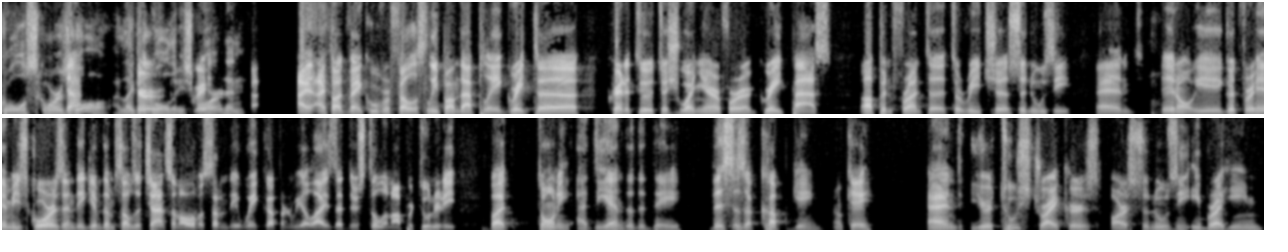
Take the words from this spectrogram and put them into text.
goal scorer's Yeah, goal. I like sure. the goal that he Great. scored, and I, I thought Vancouver fell asleep on that play. Great uh, credit to to Choinière for a great pass up in front to, to reach uh, Sanusi. And, you know, he, good for him. He scores and they give themselves a chance. And all of a sudden they wake up and realize that there's still an opportunity. But, Tony, at the end of the day, this is a cup game, okay? And your two strikers are Sanusi Ibrahim,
